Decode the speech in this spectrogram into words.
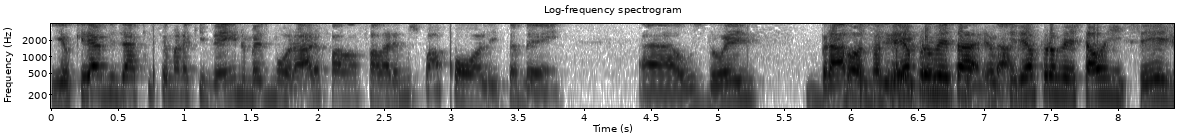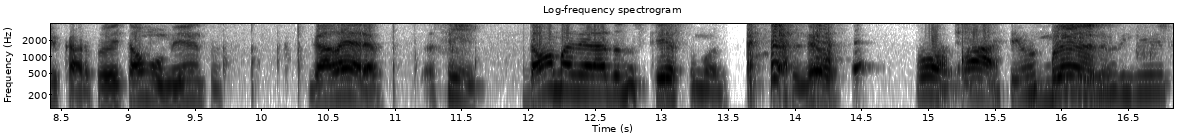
E eu queria avisar que semana que vem, no mesmo horário, falaremos com a Polly também. Uh, os dois braços Pô, só queria aproveitar, Eu queria aproveitar o ensejo, cara, aproveitar o momento. Galera, assim, dá uma maneirada nos textos, mano. Entendeu? Pô, lá, tem uns mano, textos aqui.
